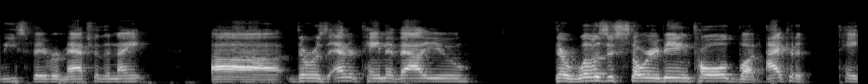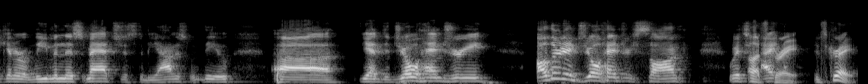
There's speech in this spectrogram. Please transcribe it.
least favorite match of the night. Uh, there was entertainment value. There was a story being told, but I could have taken or leaving this match. Just to be honest with you, uh, yeah, the Joe Hendry. Other than Joe Hendry's song, which oh, it's I, great. It's great.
